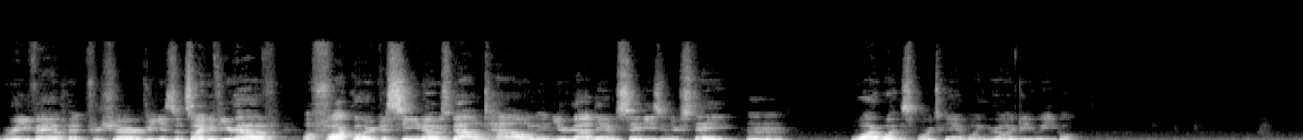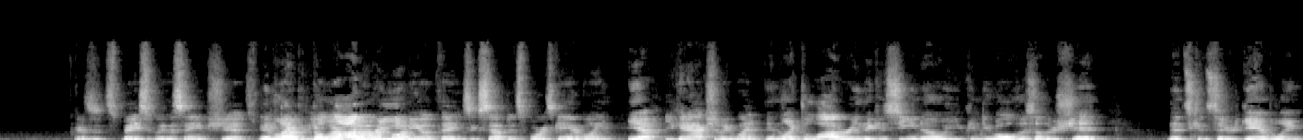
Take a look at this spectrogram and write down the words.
revamp it for sure because it's like if you have a fuckload of casinos downtown in your goddamn cities in your state, Mm-hmm. Why wouldn't sports gambling really be legal? Because it's basically the same shit. People like, the people lottery- money on things, except in sports gambling, Yeah. you can actually win. in like the lottery, the casino, you can do all this other shit that's considered gambling,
